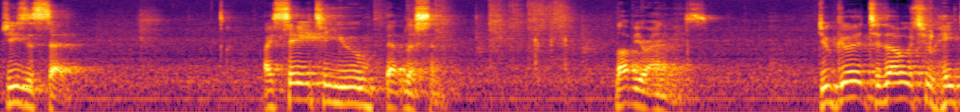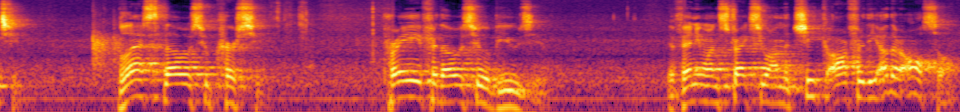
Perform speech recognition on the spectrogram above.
Jesus said, I say to you that listen love your enemies, do good to those who hate you, bless those who curse you, pray for those who abuse you. If anyone strikes you on the cheek, offer the other also.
